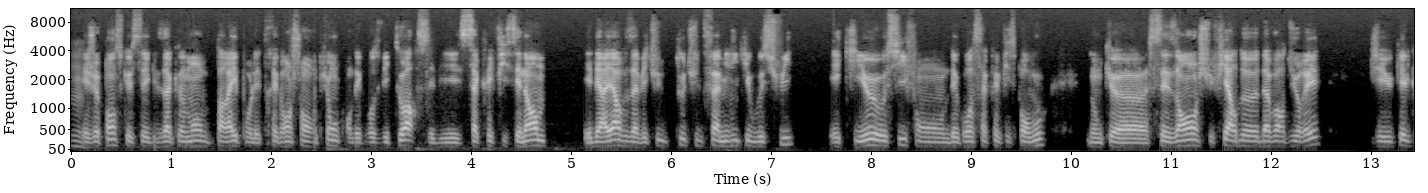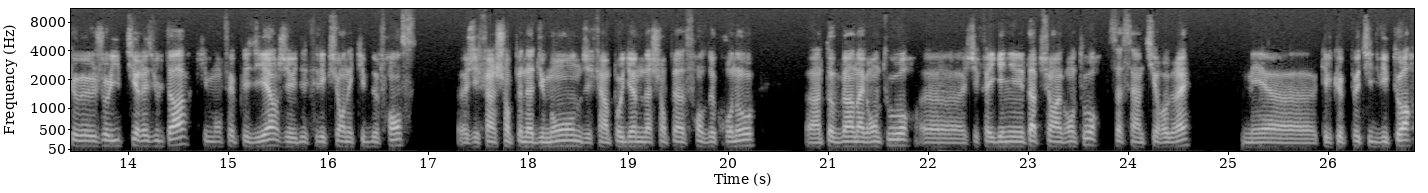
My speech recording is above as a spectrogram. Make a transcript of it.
Mm. Et je pense que c'est exactement pareil pour les très grands champions qui ont des grosses victoires. C'est des sacrifices énormes. Et derrière, vous avez une, toute une famille qui vous suit et qui eux aussi font des gros sacrifices pour vous. Donc, euh, 16 ans, je suis fier d'avoir duré. J'ai eu quelques jolis petits résultats qui m'ont fait plaisir. J'ai eu des sélections en équipe de France. Euh, j'ai fait un championnat du monde. J'ai fait un podium d'un championnat de France de chrono, un top 20 d'un grand tour. Euh, j'ai failli gagner une étape sur un grand tour. Ça, c'est un petit regret. Mais euh, quelques petites victoires.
